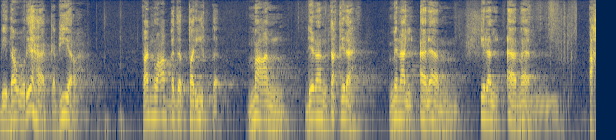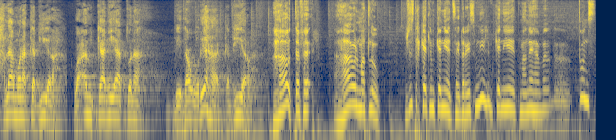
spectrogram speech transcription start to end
بدورها كبيرة. فلنعبد الطريق معا لننتقل من الألام إلى الآمال. أحلامنا كبيرة وأمكانياتنا بدورها كبيرة. هاو التفاؤل هاو المطلوب. جست حكاية الإمكانيات سيد الرئيس منين الإمكانيات معناها تونس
